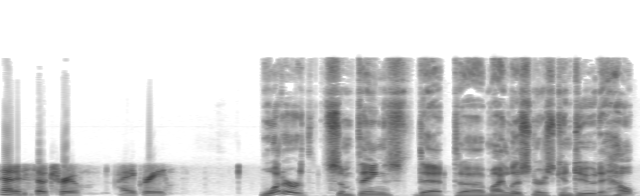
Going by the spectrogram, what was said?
That is so true. I agree. What are some things that uh, my listeners can do to help,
